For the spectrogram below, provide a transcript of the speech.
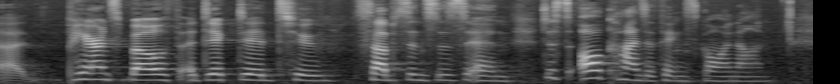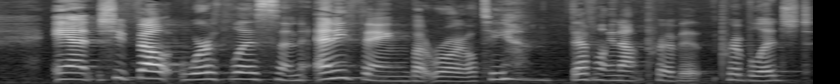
uh, parents both addicted to substances and just all kinds of things going on. And she felt worthless and anything but royalty, definitely not privi- privileged.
